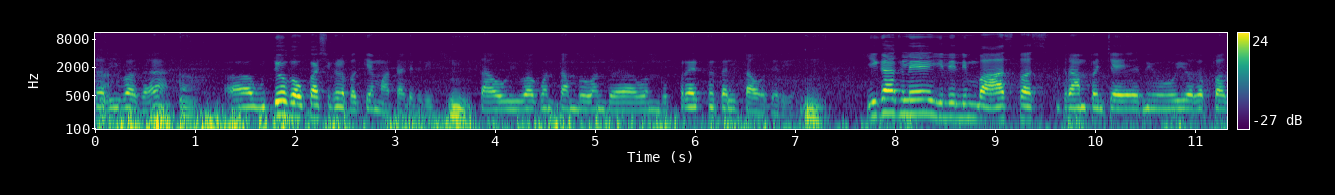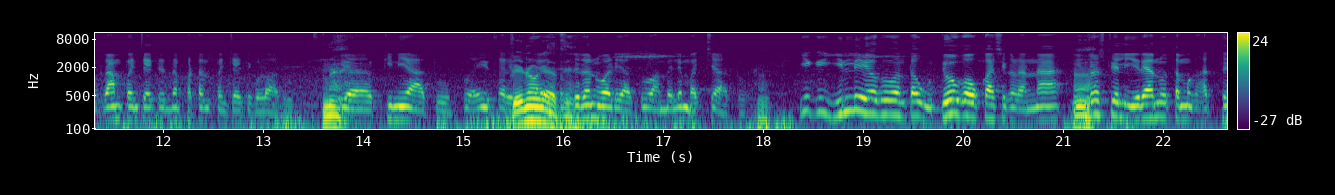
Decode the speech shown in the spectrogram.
ಸರ್ ಇವಾಗ ಉದ್ಯೋಗ ಅವಕಾಶಗಳ ಬಗ್ಗೆ ಮಾತಾಡಿದ್ರಿ. ತಾವು ಇವಾಗ ಒಂದು ತಮ್ಮ ಒಂದು ಒಂದು ಪ್ರಯತ್ನದಲ್ಲಿ ತಾವು ಇದೆ ರೀ ಈಗಾಗಲೇ ಇಲ್ಲಿ ನಿಮ್ಮ ಆಸ್ಪಾಸ್ ಗ್ರಾಮ ಪಂಚಾಯತ್ ನೀವು ಇವಾಗ ಪ ಗ್ರಾಮ ಪಂಚಾಯತಿಂದ ಪಟ್ಟಣ ಪಂಚಾಯತಿಗಳು ಅದು. ಕಿನಿ ಆತು ಸಾರಿ ಪಿರನವಾಡಿ ಆತು. ಆಮೇಲೆ ಮಚ್ಚೆ ಆತು. ಈಗ ಇಲ್ಲಿ ಆಗುವಂಥ ಉದ್ಯೋಗ ಅವಕಾಶಗಳನ್ನ ಇಂಡಸ್ಟ್ರಿಯಲ್ ಏರಿಯಾನು ತಮಗೆ ಹತ್ತು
